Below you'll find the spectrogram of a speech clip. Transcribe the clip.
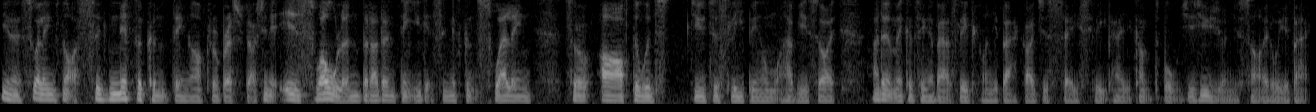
you know, swelling's not a significant thing after a breast reduction. It is swollen, but I don't think you get significant swelling sort of afterwards due to sleeping and what have you. So I, I don't make a thing about sleeping on your back. I just say sleep how you're comfortable, which is usually on your side or your back.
